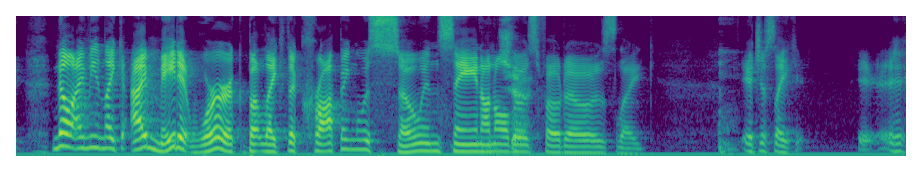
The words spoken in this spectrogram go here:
no i mean like i made it work but like the cropping was so insane on all Sure. those photos like it just like it,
